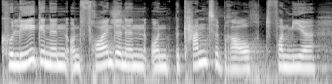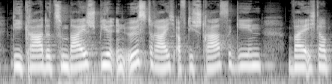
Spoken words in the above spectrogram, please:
Kolleginnen und Freundinnen und Bekannte braucht von mir, die gerade zum Beispiel in Österreich auf die Straße gehen, weil ich glaube,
